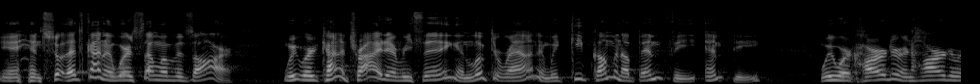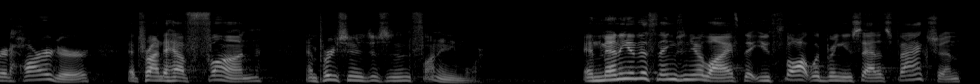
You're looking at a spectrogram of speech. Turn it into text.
And so that's kind of where some of us are. We were kind of tried everything and looked around, and we keep coming up empty. empty. We work harder and harder and harder at trying to have fun, and pretty soon it just isn't fun anymore. And many of the things in your life that you thought would bring you satisfaction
